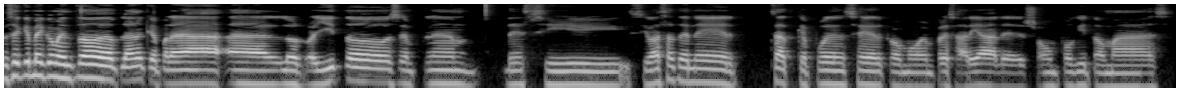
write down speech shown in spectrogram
No sé quién me comentó, en plan, que para los rollitos, en plan, de si, si vas a tener chat que pueden ser como empresariales o un poquito más,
